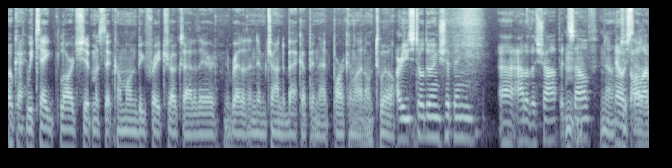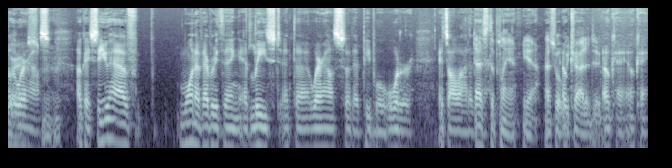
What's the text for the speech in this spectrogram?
Okay. We take large shipments that come on big freight trucks out of there, rather than them trying to back up in that parking lot on 12. Are you still doing shipping uh, out of the shop itself? No, no, it's all out of the warehouse. warehouse. Okay, so you have one of everything at least at the warehouse, so that people order. It's all out of That's there. the plan. Yeah, that's what we try to do. Okay, okay.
